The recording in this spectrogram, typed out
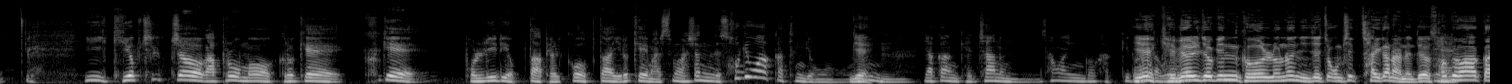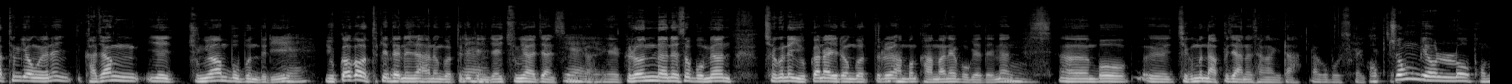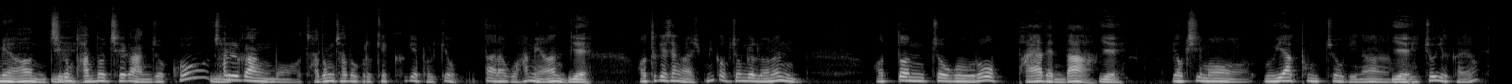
이 기업 실적 앞으로 뭐 그렇게 크게 볼 일이 없다, 별 거 없다 이렇게 말씀을 하셨는데 석유화학 같은 경우는 예. 약간 괜찮은 상황인 것 같기도 예, 개별적인 그걸로는 이제 조금씩 차이가 나는데요. 예. 석유화학 같은 경우에는 가장 이제 중요한 부분들이 예. 유가가 어떻게 그렇죠. 되느냐 하는 것들이 예. 굉장히 중요하지 않습니까? 예, 예. 그런 면에서 보면 최근에 유가나 이런 것들을 음. 한번 감안해 보게 되면 음. 어뭐 어, 지금은 나쁘지 않은 상황이다라고 볼 수가 있겠죠. 업종별로 보면 지금 반도체가 안 좋고 철강 뭐 자동차도 그렇게 크게 볼 게 없. 없다라고 하면 예. 어떻게 생각하십니까? 업종별로는 어떤 쪽으로 봐야 된다. 예. 역시 뭐 의약품 쪽이나 예. 뭐 이쪽일까요?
